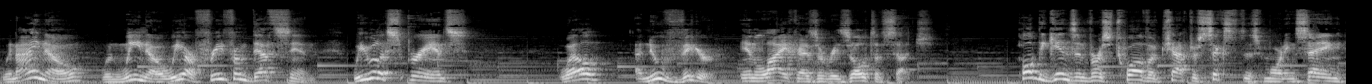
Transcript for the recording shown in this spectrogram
when I know, when we know we are freed from death's sin, we will experience, well, a new vigor in life as a result of such. Paul begins in verse 12 of chapter 6 this morning saying,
